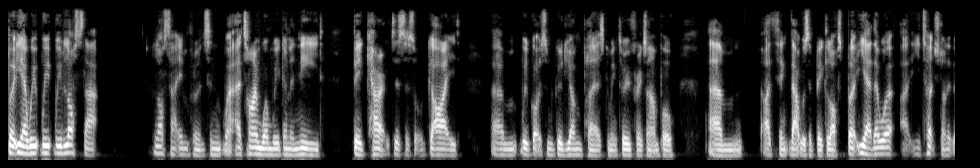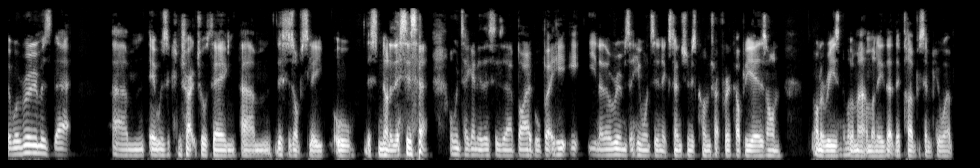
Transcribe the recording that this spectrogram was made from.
but yeah, we we we've lost that lost that influence, and at a time when we're going to need big characters to sort of guide. Um, we've got some good young players coming through, for example. Um, I think that was a big loss. But yeah, there were uh, you touched on it. There were rumours that um, it was a contractual thing. Um, this is obviously all this. None of this is. I wouldn't take any of this as a Bible, but he, he, you know, there were rumours that he wanted an extension of his contract for a couple of years on on a reasonable amount of money that the club simply weren't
